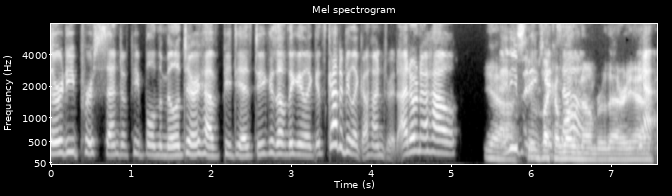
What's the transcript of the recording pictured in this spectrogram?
30% of people in the military have PTSD because I'm thinking like it's got to be like 100. I don't know how. Yeah, seems like a low out. number there. Yeah. Yeah.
